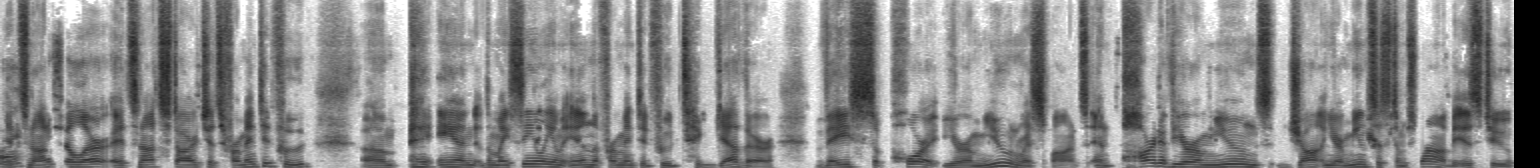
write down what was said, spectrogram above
Okay. It's not a filler, it's not starch, it's fermented food. Um, and the mycelium and the fermented food together, they support your immune response. And part of your immune's job, your immune system's job is to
